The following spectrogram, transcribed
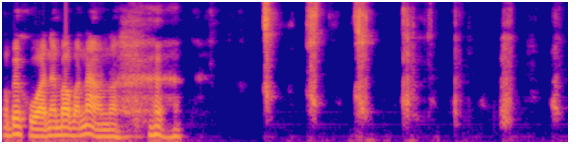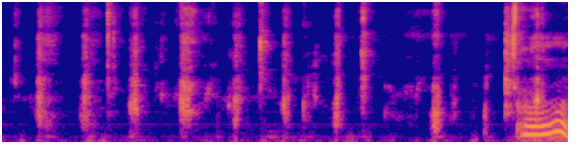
เอาไปขวดในบ้าบ้านหน้าหน่อยอืม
